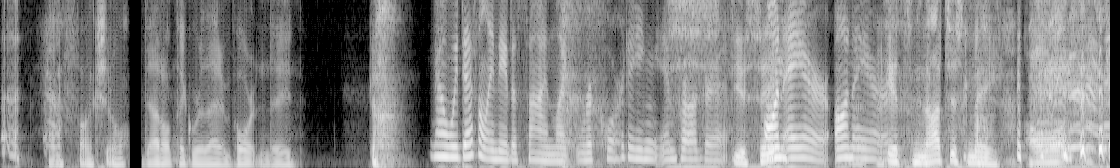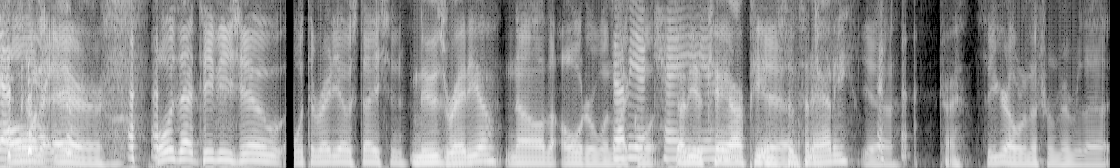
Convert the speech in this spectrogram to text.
half functional. I don't think we're that important, dude. No, we definitely need a sign like recording in progress. Do you see? On air, on uh, air. It's not just me. Oh, on, on air. What was that TV show with the radio station? News radio, No, the older one. like. WKRP in Yeah. Cincinnati. yeah. Okay. So you're old enough to remember that.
